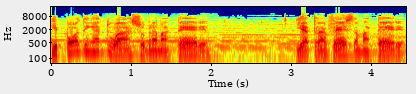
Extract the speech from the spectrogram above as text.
e podem atuar sobre a matéria e através da matéria,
